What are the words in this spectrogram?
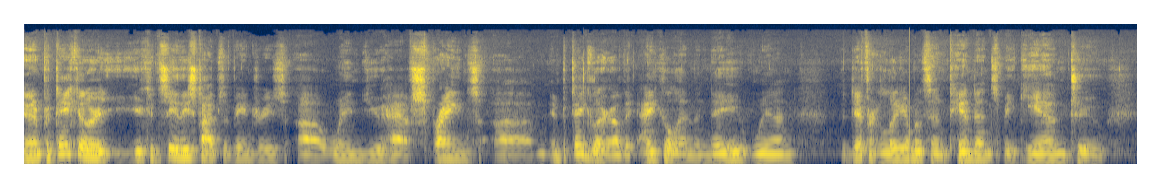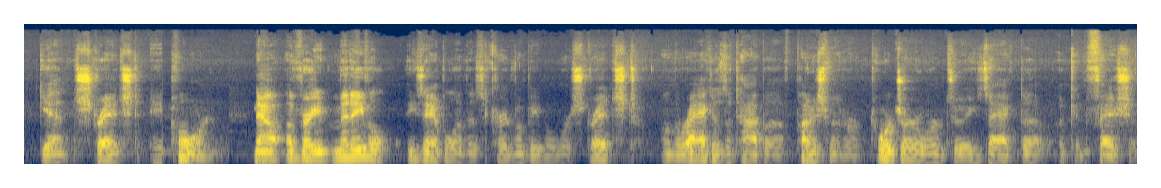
and in particular, you can see these types of injuries uh, when you have sprains, um, in particular of the ankle and the knee, when the different ligaments and tendons begin to get stretched and torn. Now, a very medieval example of this occurred when people were stretched on the rack as a type of punishment or torture or to exact a, a confession.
